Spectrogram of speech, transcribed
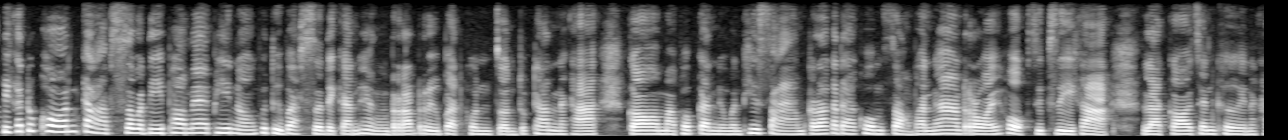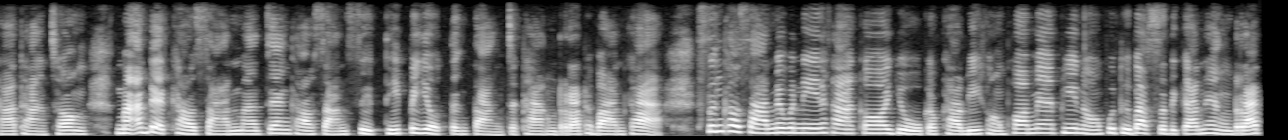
สวัสดีค่ะทุกคนกับสวัสดีพ่อแม่พี่น้องผู้ถือบัตรสวัสดิการแห่งรัฐหรือบัตรคนจนทุกท่านนะคะ ก็มาพบกันในวันที่ 3 กรกฎาคม 2564 ค่ะ และก็เช่นเคยนะคะ ทางช่องมาอัปเดตข่าวสารมาแจ้งข่าวสารสิทธิประโยชน์ต่างๆ จากทางรัฐบาลค่ะ ซึ่งข่าวสารในวันนี้นะคะ ก็อยู่กับข่าวดีของพ่อแม่พี่น้องผู้ถือบัตรสวัสดิการแห่งรัฐ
